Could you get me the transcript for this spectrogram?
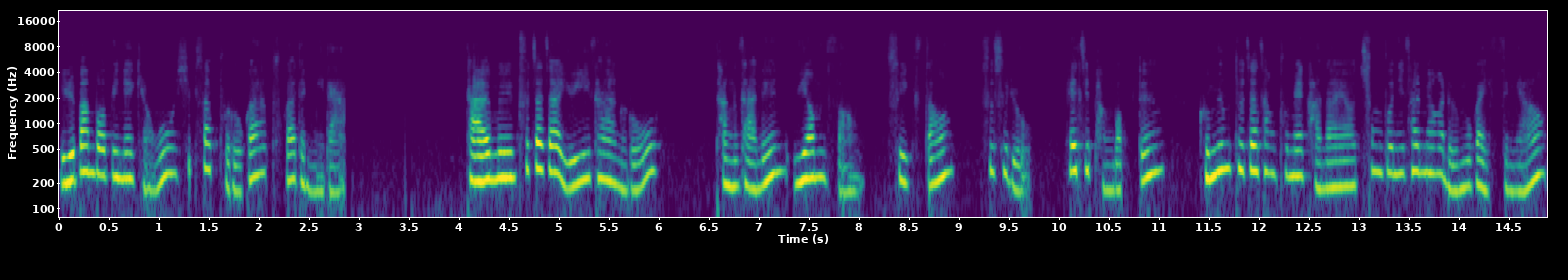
일반 법인의 경우 14%가 부과됩니다. 다음은 투자자 유의사항으로 당사는 위험성, 수익성, 수수료, 해지 방법 등 금융투자 상품에 관하여 충분히 설명할 의무가 있으며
